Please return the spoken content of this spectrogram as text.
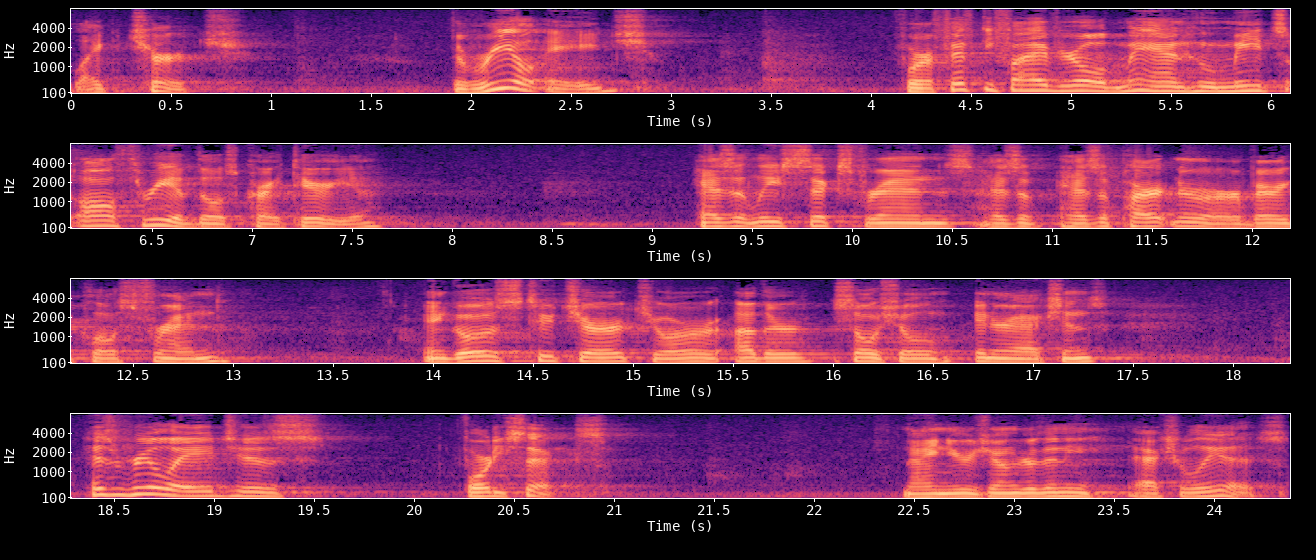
like church. The real age for a 55 year old man who meets all three of those criteria has at least six friends, has a, has a partner or a very close friend, and goes to church or other social interactions, his real age is 46, nine years younger than he actually is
